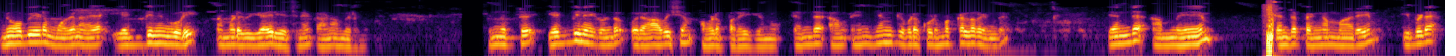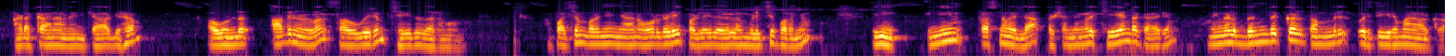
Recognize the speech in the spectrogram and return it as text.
നോബിയുടെ മകനായ എഡ്വിനും കൂടി നമ്മുടെ വികാരി അച്ഛനെ കാണാൻ വരുന്നു. എന്നിട്ട് എഡ്വിനെ കൊണ്ട് ഒരാവശ്യം അവിടെ പറയിക്കുന്നു. എന്റെ ഞങ്ങൾക്ക് ഇവിടെ കുടുംബക്കല്ലറുണ്ട് എന്റെ അമ്മയെയും എന്റെ പെങ്ങന്മാരെയും ഇവിടെ അടക്കാനാണ് എനിക്ക് ആഗ്രഹം. അതുകൊണ്ട് അതിനുള്ള സൗകര്യം ചെയ്തു തരണമെന്ന് അപ്പം അച്ഛൻ പറഞ്ഞു ഞാൻ ഓൾറെഡി പള്ളിയിൽ ഇതെല്ലാം വിളിച്ചു പറഞ്ഞു. ഇനി ഇനിയും പ്രശ്നമില്ല. പക്ഷെ നിങ്ങൾ ചെയ്യേണ്ട കാര്യം നിങ്ങൾ ബന്ധുക്കൾ തമ്മിൽ ഒരു തീരുമാനമാക്കുക.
